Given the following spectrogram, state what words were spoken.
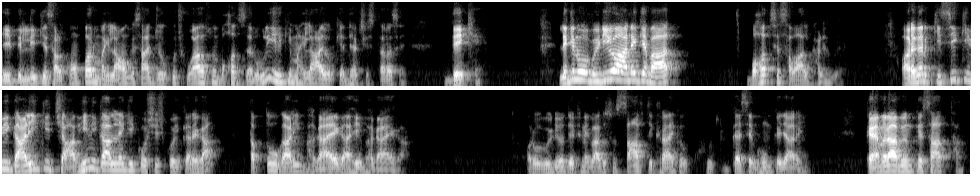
कि दिल्ली की सड़कों पर महिलाओं के साथ जो कुछ हुआ, उसमें बहुत ज़रूरी है कि महिला आयोग के अध्यक्ष इस तरह से देखें। लेकिन वो वीडियो आने के बाद बहुत से सवाल खड़े हुए। और अगर किसी की भी गाड़ी की चाबी निकालने की कोशिश कोई करेगा, तब तो वो गाड़ी भगाएगा ही भगाएगा। और वो वीडियो देखने के बाद उसमें साफ़ दिख रहा है कि कैसे घूम के जा रही कैमरा भी उनके साथ था।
